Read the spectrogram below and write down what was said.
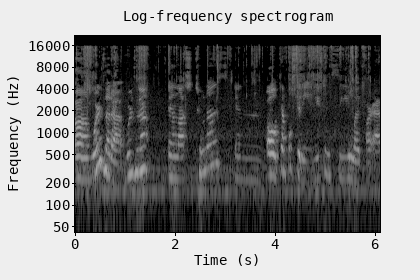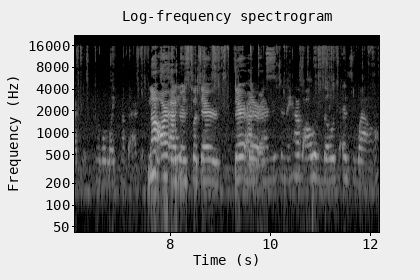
uh, where's that at? Where's it at? in Las Tunas in oh Temple City. You can see like our address. Well, like not the address. Not our address, but their their Their address. address, and they have all of those as well.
